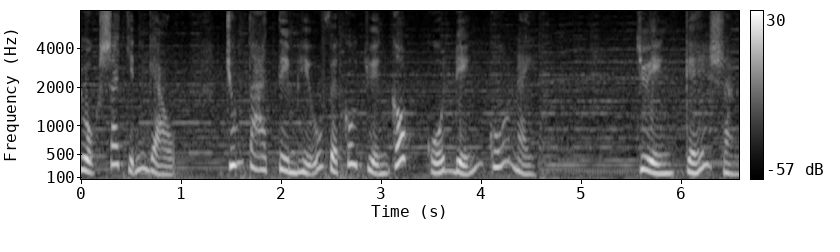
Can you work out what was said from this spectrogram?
chuột sa chỉnh gạo, chúng ta tìm hiểu về câu chuyện gốc của điển cố này. Chuyện kể rằng,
